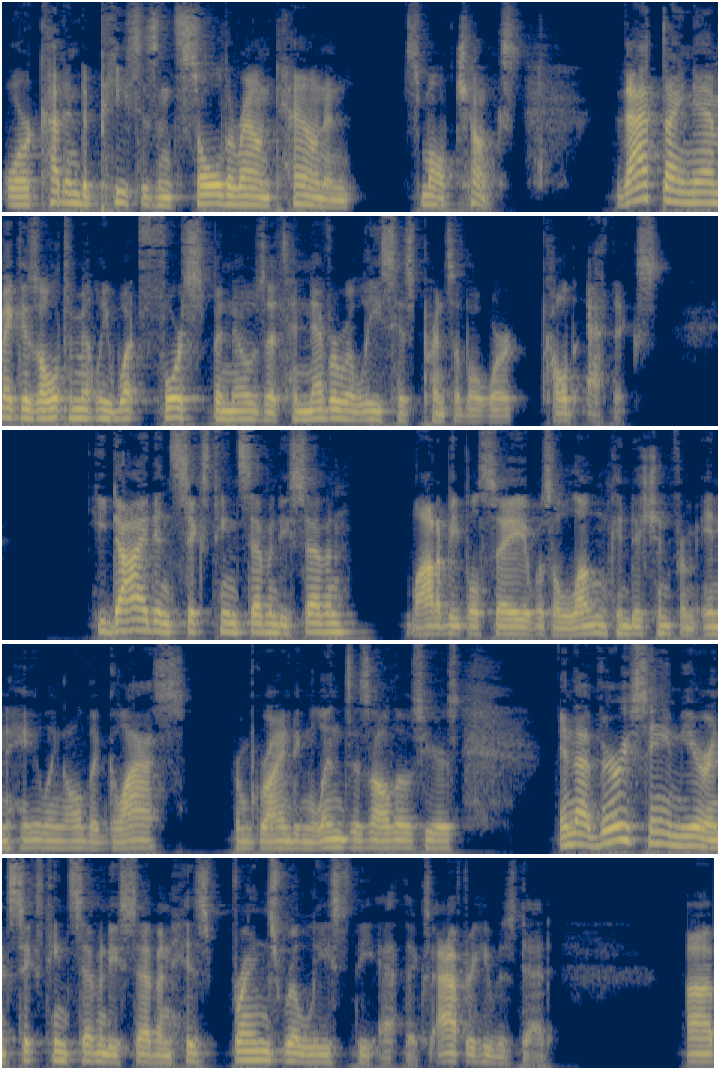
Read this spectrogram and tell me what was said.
or cut into pieces and sold around town in small chunks. That dynamic is ultimately what forced Spinoza to never release his principal work called Ethics. He died in 1677. A lot of people say it was a lung condition from inhaling all the glass from grinding lenses all those years. In that very same year, in 1677, his friends released the Ethics after he was dead. Uh,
